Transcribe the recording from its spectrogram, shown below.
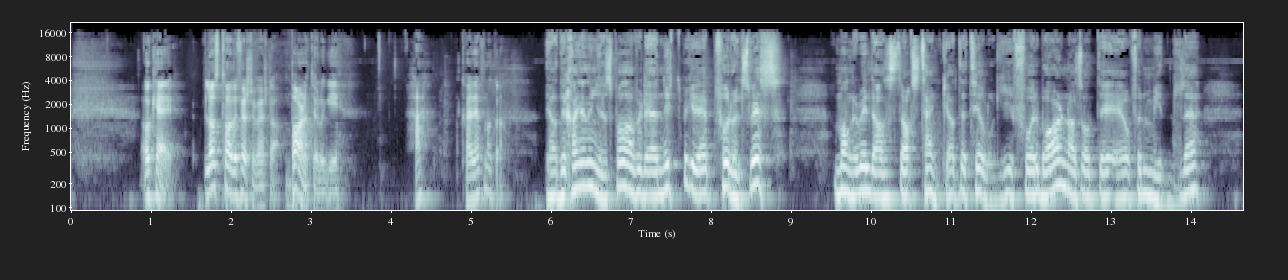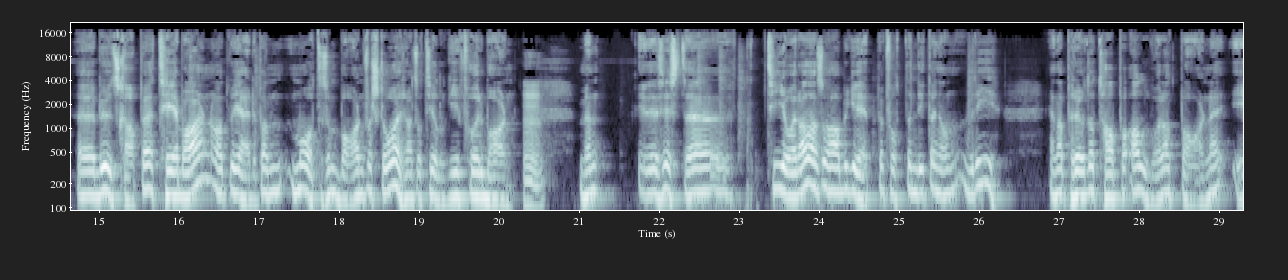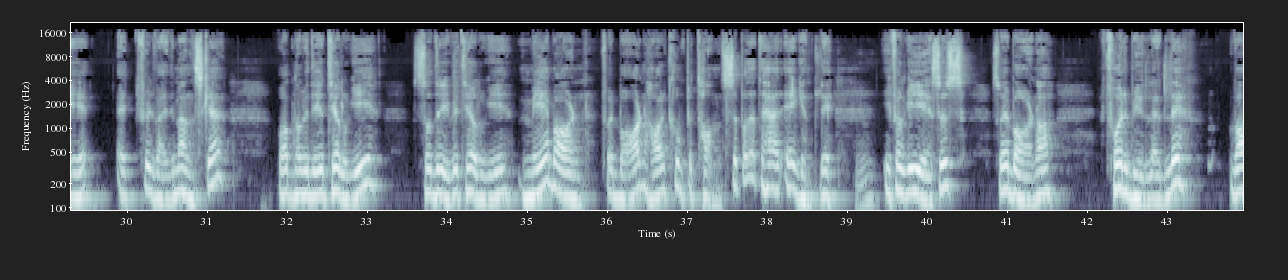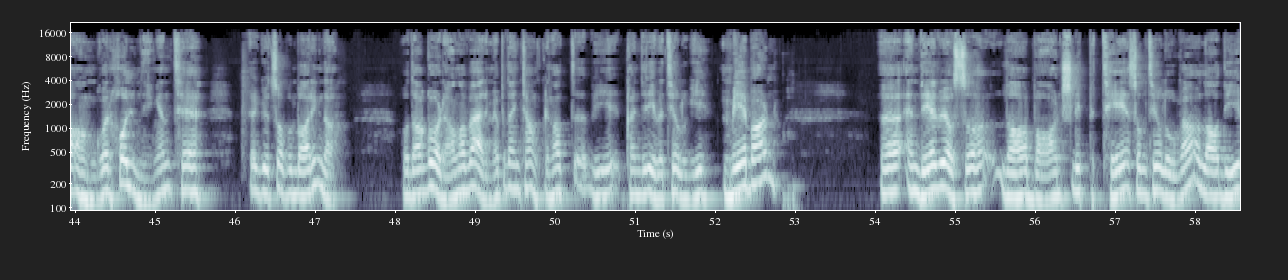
ok, la oss ta det første først, da. Barneteologi. Hæ? Hva er det for noe? Ja, Det kan en undres på, da, for det er et nytt begrep forholdsvis. Mange vil da straks tenke at det er teologi for barn, altså at det er å formidle uh, budskapet til barn, og at vi gjør det på en måte som barn forstår, altså teologi for barn. Mm. Men i de siste tiåra så har begrepet fått en litt annen vri. En har prøvd å ta på alvor at barnet er et fullverdig menneske, og at når vi driver teologi, så driver vi teologi med barn, for barn har kompetanse på dette her, egentlig. Mm. Ifølge Jesus så er barna forbilledlige hva angår holdningen til Guds åpenbaring, da. Og da går det an å være med på den tanken at vi kan drive teologi med barn. Eh, en del vil også la barn slippe til som teologer, og la de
